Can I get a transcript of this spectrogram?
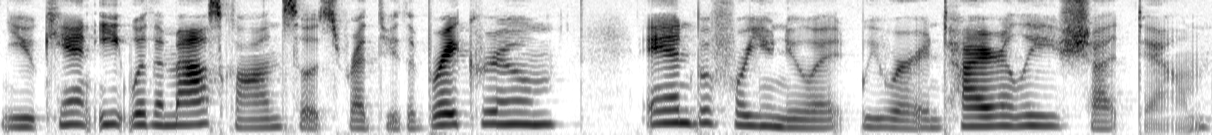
You can't eat with a mask on, so it spread through the break room, and before you knew it, we were entirely shut down.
